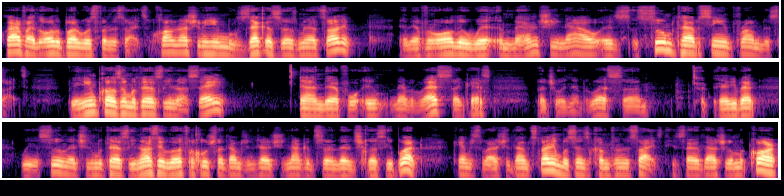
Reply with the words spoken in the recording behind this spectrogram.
clarified that all the blood was from the sides. And therefore, all the men she now is assumed to have seen from the sides. And therefore, nevertheless, I guess, not sure, nevertheless, um, in any event, we assume that she's muteres linase. She's not concerned that she's going to see blood. Came to Svarah Shadam studying, but since it comes from the sides, he said that she makar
